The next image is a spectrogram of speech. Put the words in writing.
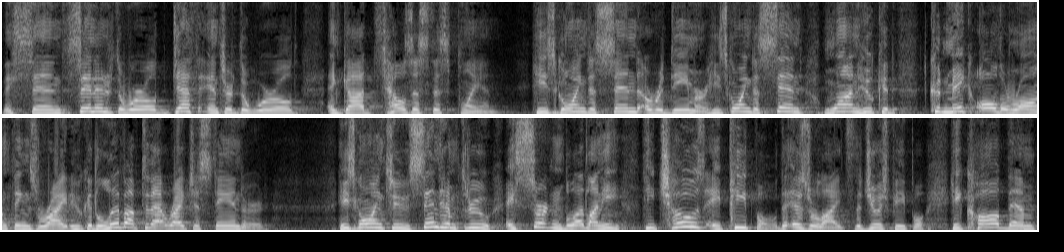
They sinned, sin entered the world, death entered the world, and God tells us this plan. He's going to send a redeemer. He's going to send one who could, could make all the wrong things right, who could live up to that righteous standard. He's going to send him through a certain bloodline. He, he chose a people, the Israelites, the Jewish people. He called them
